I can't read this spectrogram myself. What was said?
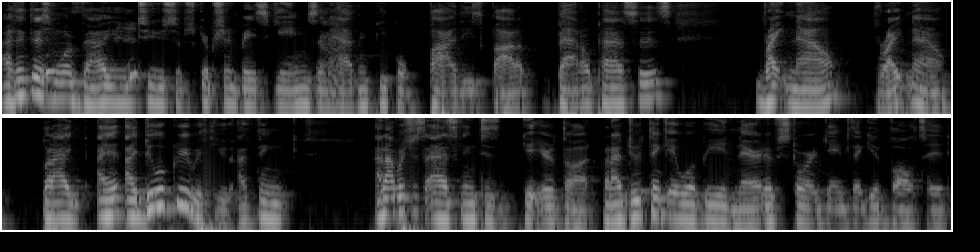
I think there's more value to subscription based games than having people buy these battle battle passes right now. Right now, but I, I I do agree with you. I think, and I was just asking to get your thought, but I do think it will be narrative story games that get vaulted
